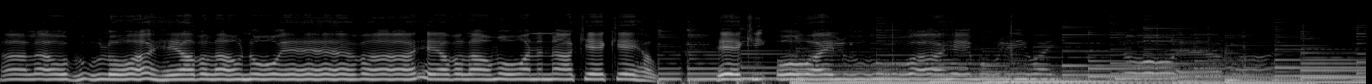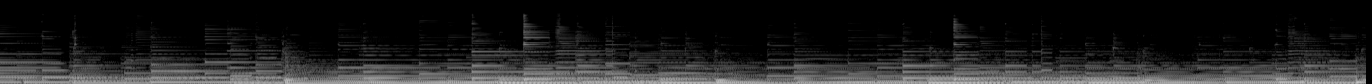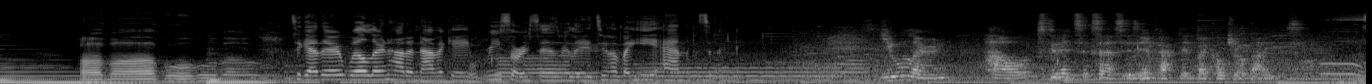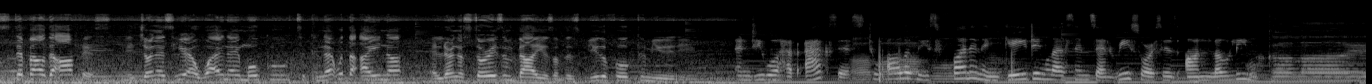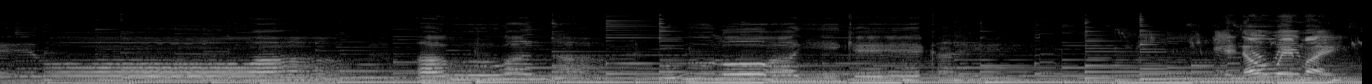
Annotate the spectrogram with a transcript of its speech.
Alau puloa he awalau no ewa He awalau mo ana nā ke ke hau. He ki o ai lua he muli Together, we'll learn how to navigate resources related to Hawaii and the Pacific. You will learn how student success is impacted by cultural values. Step out of the office and join us here at Waianae Moku to connect with the Aina and learn the stories and values of this beautiful community. And you will have access to all of these fun and engaging lessons and resources on Laulima. E nau e mai,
